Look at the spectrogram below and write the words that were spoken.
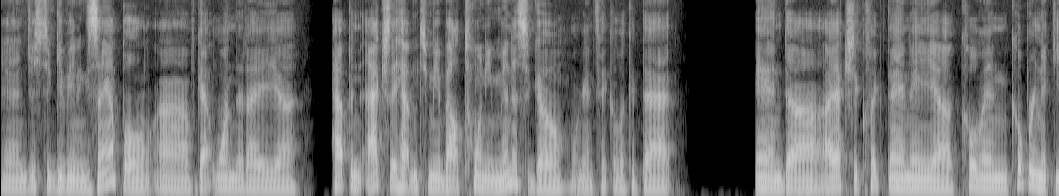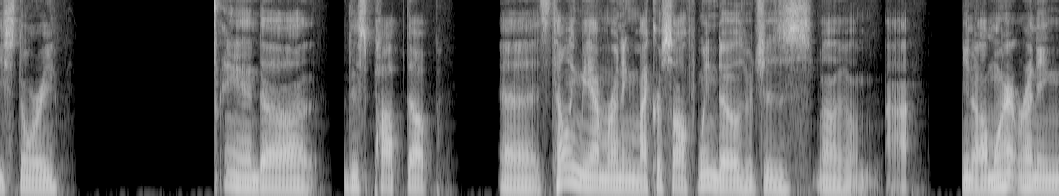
And just to give you an example, uh, I've got one that I uh, happened actually happened to me about 20 minutes ago. We're going to take a look at that. And uh, I actually clicked on a uh, Colin Kaepernick story, and uh, this popped up. Uh, it's telling me I'm running Microsoft Windows, which is, um, you know, I'm not running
